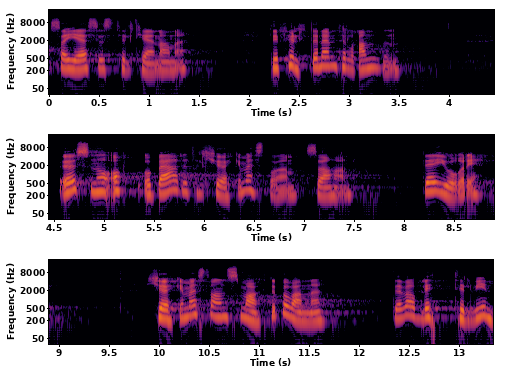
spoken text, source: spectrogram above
sa Jesus til tjenerne. De fylte dem til randen. Øs nå opp og bær det til kjøkkenmesteren, sa han. Det gjorde de. Kjøkkenmesteren smakte på vannet. Det var blitt til vin.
